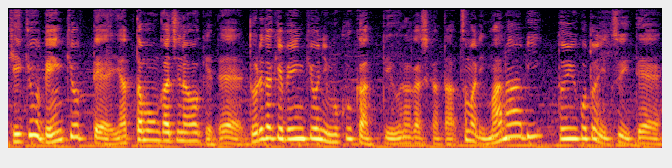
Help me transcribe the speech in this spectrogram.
結局勉強ってやったもん勝ちなわけでどれだけ勉強に向くかっていう促し方つまり学びということについて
